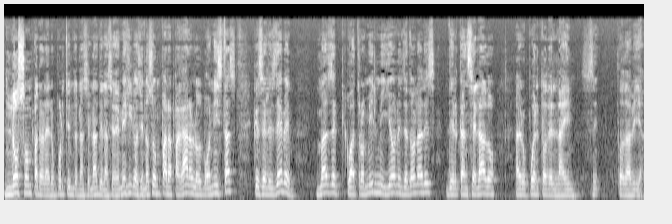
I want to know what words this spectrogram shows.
no son para el Aeropuerto Internacional de la Ciudad de México, sino son para pagar a los bonistas que se les deben más de 4 mil millones de dólares del cancelado aeropuerto del Naim. Todavía.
